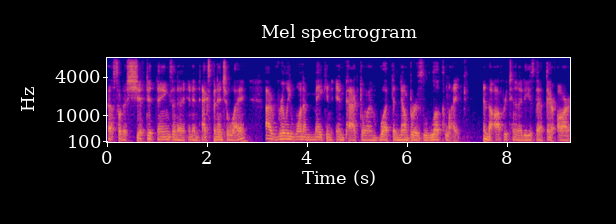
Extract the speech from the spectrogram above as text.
has sort of shifted things in a in an exponential way. I really want to make an impact on what the numbers look like and the opportunities that there are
